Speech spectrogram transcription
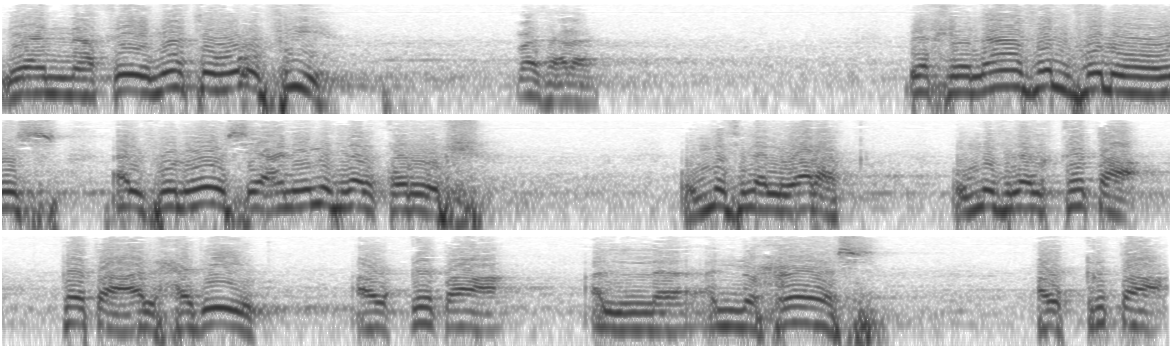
لأن قيمته فيه مثلا. بخلاف الفلوس الفلوس يعني مثل القروش ومثل الورق ومثل القطع قطع الحديد أو قطع النحاس أو قطع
